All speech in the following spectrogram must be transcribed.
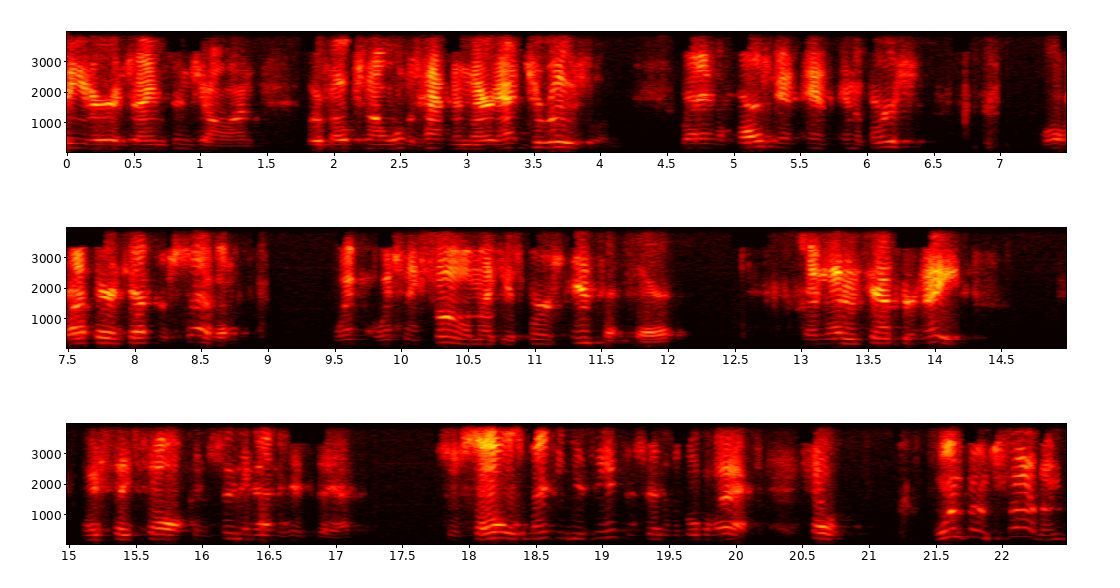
Peter and James and John. We were focused on what was happening there at Jerusalem. But in the first, in, in, in the first, well, right there in chapter 7, which he saw make his first entrance there. And then in chapter 8, which they saw consuming unto his death. So Saul is making his entrance into the book of Acts. So 1 through 7,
